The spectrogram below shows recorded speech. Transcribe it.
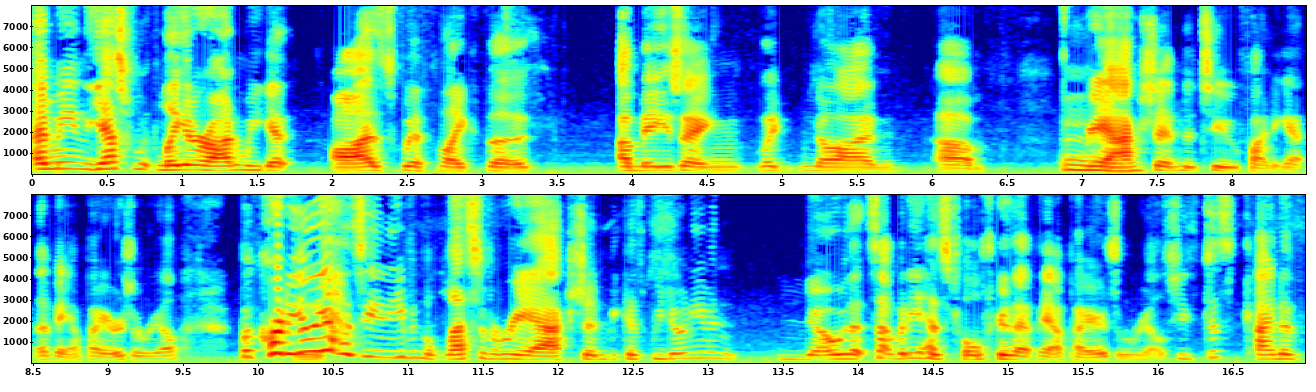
I mean, yes. Later on, we get Oz with like the amazing, like non um, Mm-hmm. reaction to finding out that vampires are real. But Cordelia has an even less of a reaction because we don't even know that somebody has told her that vampires are real. She's just kind of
